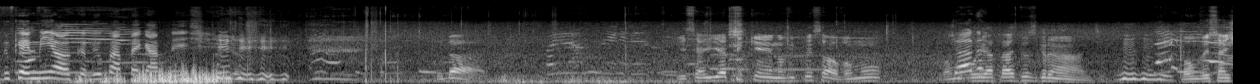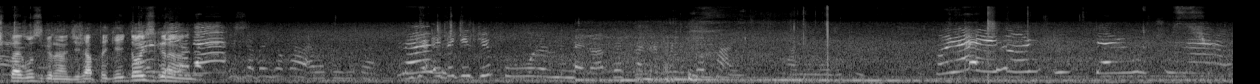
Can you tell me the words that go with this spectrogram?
do que minhoca, viu? Pra pegar peixe. Cuidado. Esse aí é pequeno, viu, pessoal? Vamos, vamos Joga. correr atrás dos grandes. vamos ver se a gente pega os grandes. Já peguei dois grandes. De fura, ficar tranquilo com seu pai. Olha aí, antes tem um chinelo.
